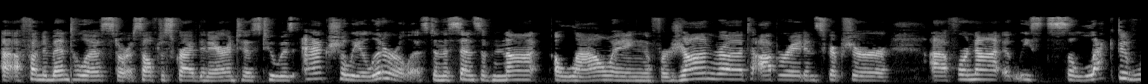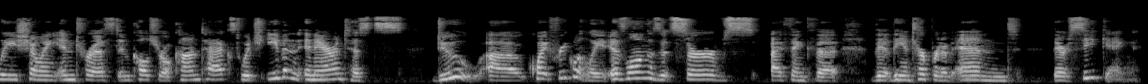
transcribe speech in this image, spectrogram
a fundamentalist or a self-described inerrantist who is actually a literalist in the sense of not allowing for genre to operate in scripture, uh, for not at least selectively showing interest in cultural context, which even inerrantists do uh, quite frequently, as long as it serves, I think, the, the, the interpretive end they're seeking.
